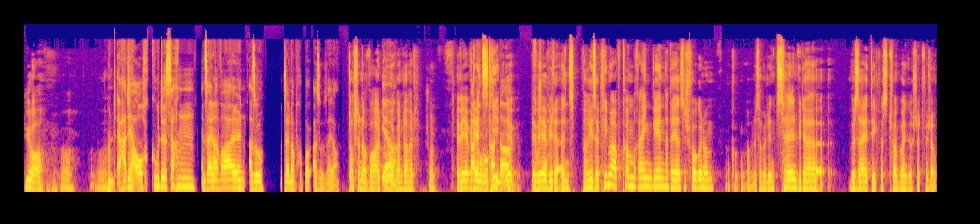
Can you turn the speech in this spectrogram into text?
Ja. Ja. Und er hat ja auch gute Sachen in seiner Wahl, also in seiner Propaganda, also seiner doch seiner Wahlpropaganda halt schon. Er will ja wieder ins, er, er will ja wieder ins Pariser Klimaabkommen reingehen, hat er ja sich vorgenommen. Mal gucken, ob das aber den Zellen wieder beseitigt, was Trump angerichtet hat. Vielleicht auch,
